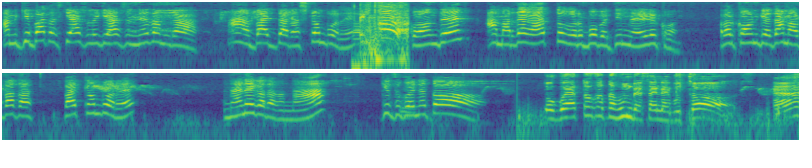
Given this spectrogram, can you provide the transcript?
আমি কি বাতাস কি আসলে কি আসলে নেতাম গা? বাইর বাতাস কম পরে কোন দেন? আমার দেখা তো করে ববে তিন না এরকম আবার কোন কে আমার বাতাস বাইর কম পরে নাই নাই কথা না। কিছু কই না তো? তো গো এত কথা শুনবে চাই নাই বুঝছ হ্যাঁ?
